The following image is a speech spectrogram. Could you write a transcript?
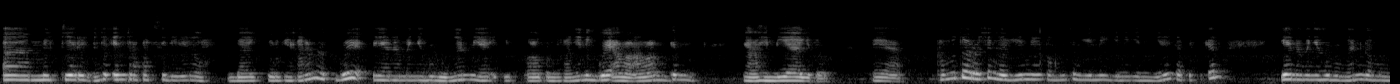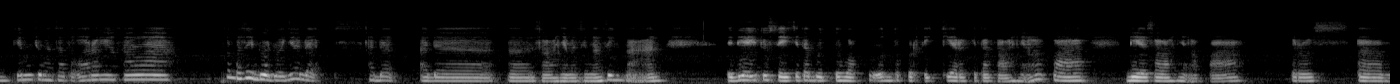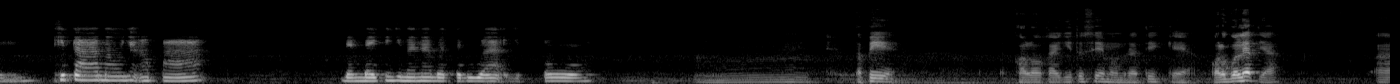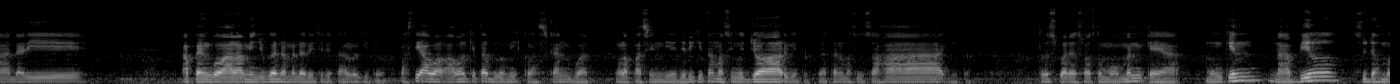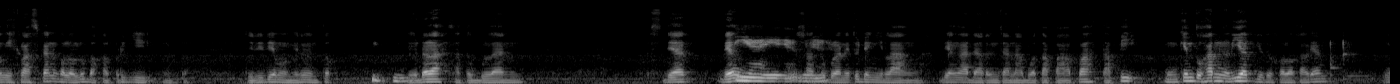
eh, mikirin untuk introspeksi diri lah. Baik buruknya. Karena menurut gue ya namanya hubungan ya walaupun misalnya nih gue awal-awal mungkin nyalahin dia gitu. Kayak kamu tuh harusnya nggak gini kamu tuh gini gini gini gini. Tapi kan ya namanya hubungan gak mungkin cuma satu orang yang salah. Kan pasti dua-duanya ada ada ada eh, salahnya masing-masing kan. Jadi ya itu sih kita butuh waktu untuk berpikir kita salahnya apa dia salahnya apa terus em, kita maunya apa dan baiknya gimana buat kedua gitu. Hmm, tapi kalau kayak gitu sih emang berarti kayak kalau gue lihat ya eh, dari apa yang gue alamin juga nama dari cerita lu gitu. Pasti awal-awal kita belum ikhlas kan buat ngelepasin dia. Jadi kita masih ngejar gitu kelihatan masih usaha gitu. Terus pada suatu momen kayak mungkin Nabil sudah mengikhlaskan kalau lu bakal pergi gitu. Jadi dia memilih untuk ya udahlah satu bulan. Terus dia dia iya iya satu benar bulan itu dia ngilang lah. Dia nggak ada rencana buat apa-apa tapi mungkin Tuhan ngelihat gitu kalau kalian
